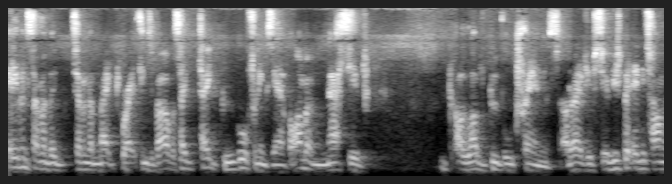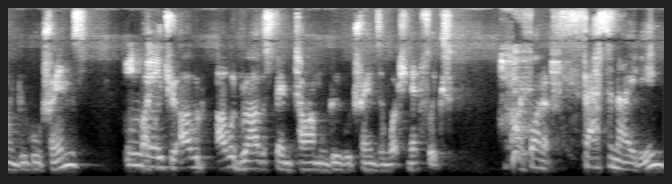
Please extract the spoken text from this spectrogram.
even some of the some of them make great things available. Say, take Google for an example. I'm a massive I love Google Trends. I don't know if you've, have you spent any time on Google Trends. Indeed. Like literally, I would I would rather spend time on Google Trends and watch Netflix. I find it fascinating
